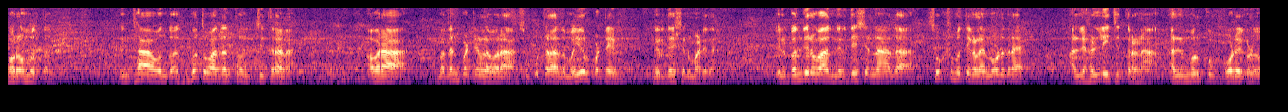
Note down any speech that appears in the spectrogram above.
ಹೊರಹೊಮ್ಮುತ್ತದೆ ಇಂಥ ಒಂದು ಅದ್ಭುತವಾದಂಥ ಒಂದು ಚಿತ್ರಣ ಅವರ ಮದನ್ ಪಟೇಲ್ ಅವರ ಸುಪುತ್ರರಾದ ಮಯೂರ್ ಪಟೇಲ್ ನಿರ್ದೇಶನ ಮಾಡಿದ್ದಾರೆ. ಇಲ್ಲಿ ಬಂದಿರುವ ನಿರ್ದೇಶನದ ಸೂಕ್ಷ್ಮತೆಗಳನ್ನು ನೋಡಿದ್ರೆ ಅಲ್ಲಿ ಹಳ್ಳಿ ಚಿತ್ರಣ, ಅಲ್ಲಿ ಮುರುಕು ಗೋಡೆಗಳು,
